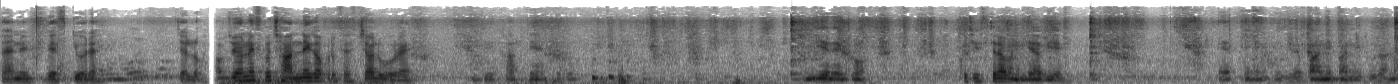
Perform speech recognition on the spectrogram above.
फ़ैन भी वेस्ट ही हो रहा है। चलो। अब जो है ना इसको छानने का प्रोसेस चालू हो रहा है। दिखाते हैं चलो। ये देखो कुछ इस तरह बन गया अभी ये। ऐसे के गिरा पानी पानी पूरा ना?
